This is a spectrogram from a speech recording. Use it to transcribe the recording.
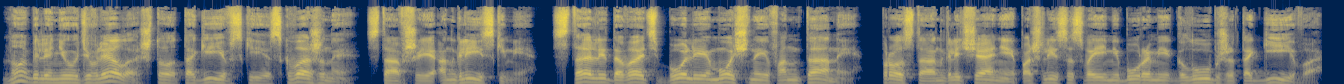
Нобеля не удивляло, что тагиевские скважины, ставшие английскими, стали давать более мощные фонтаны, Просто англичане пошли со своими бурами глубже Тагиева.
